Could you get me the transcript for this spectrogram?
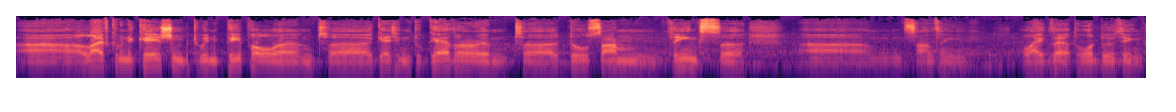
uh, communication between people and uh, getting together and uh, do some things, uh, um, something like that. What do you think?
